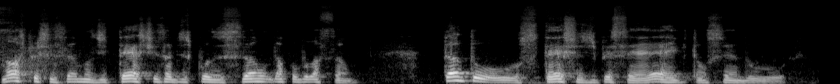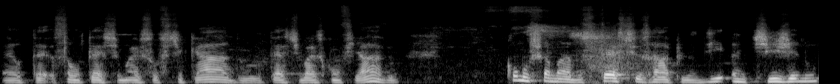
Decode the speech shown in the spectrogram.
Nós precisamos de testes à disposição da população. Tanto os testes de PCR, que estão sendo é, o te são o teste mais sofisticado, o teste mais confiável, como os chamados testes rápidos de antígeno,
